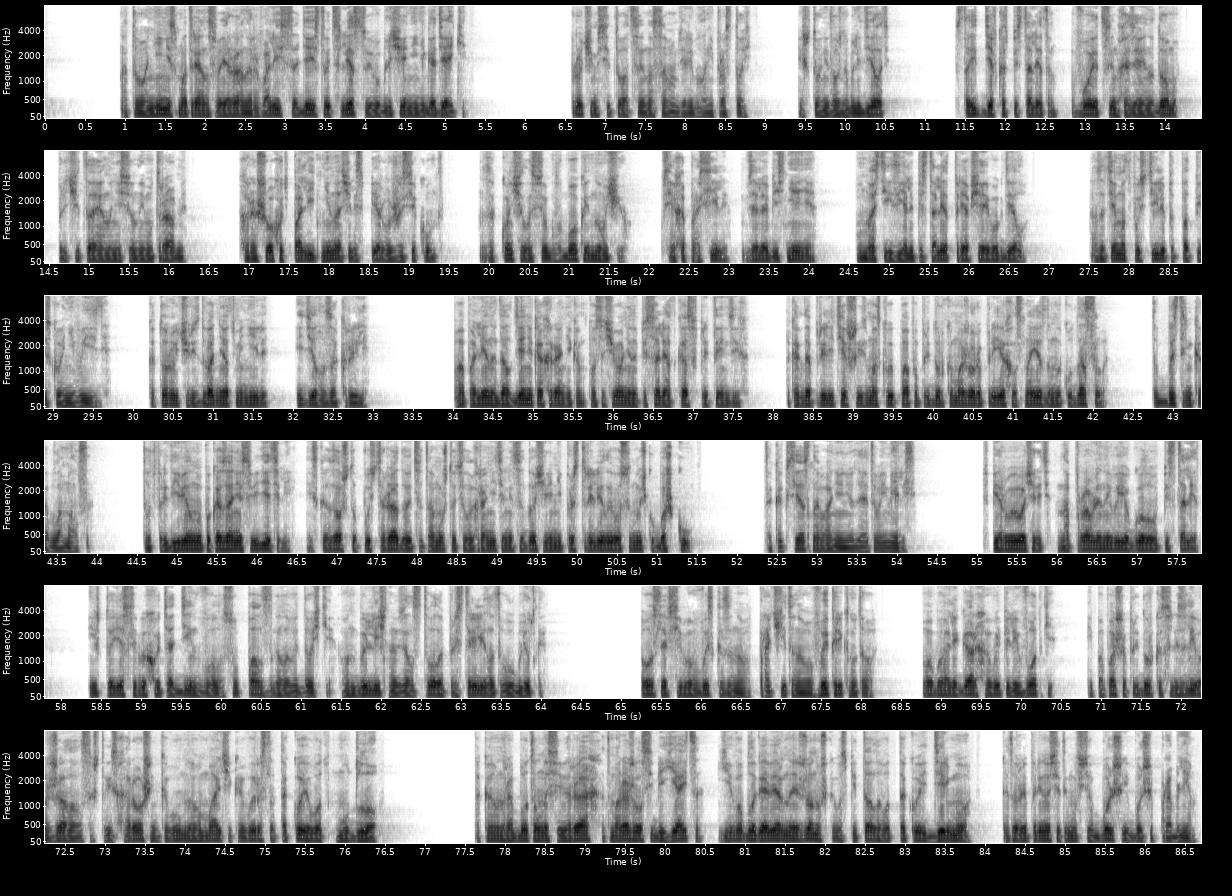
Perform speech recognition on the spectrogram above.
А то они, несмотря на свои раны, рвались содействовать следствию в обличении негодяйки. Впрочем, ситуация на самом деле была непростой. И что они должны были делать? Стоит девка с пистолетом, воет сын хозяина дома, причитая о нанесенной ему травме. Хорошо, хоть палить не начали с первых же секунд. Закончилось все глубокой ночью. Всех опросили, взяли объяснение. У Насти изъяли пистолет, приобщая его к делу. А затем отпустили под подписку о невыезде, которую через два дня отменили и дело закрыли. Папа Лены дал денег охранникам, после чего они написали отказ в претензиях. А когда прилетевший из Москвы папа придурка-мажора приехал с наездом на Кудасова, то быстренько обломался. Тот предъявил ему показания свидетелей и сказал, что пусть радуется тому, что телохранительница дочери не прострелила его сынучку башку, так как все основания у нее для этого имелись. В первую очередь, направленный в ее голову пистолет. И что если бы хоть один волос упал с головы дочки, он бы лично взял ствол и пристрелил этого ублюдка. После всего высказанного, прочитанного, выкрикнутого, оба олигарха выпили водки, и папаша-придурка слезливо жаловался, что из хорошенького умного мальчика выросло такое вот мудло. Пока он работал на северах, отмораживал себе яйца, его благоверная женушка воспитала вот такое дерьмо, которое приносит ему все больше и больше проблем.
